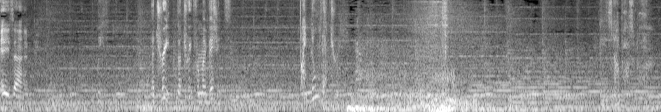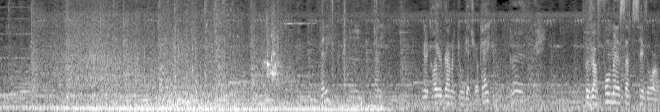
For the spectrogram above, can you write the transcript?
Anytime. The tree, the tree from my visions. I know that tree. It's not possible. Benny? Benny, I'm gonna call your grandma to come get you, okay? Okay. We've got four minutes left to save the world.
